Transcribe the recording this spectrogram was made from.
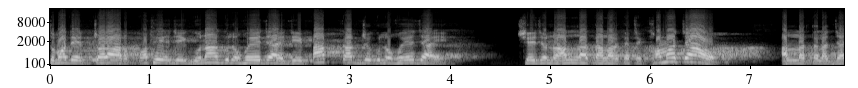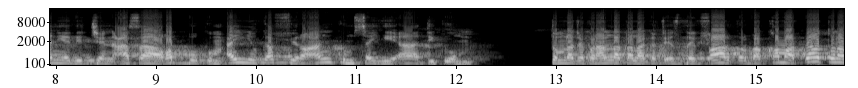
তোমাদের চলার পথে যে গুনাহগুলো হয়ে যায়, যে পাপ কার্যগুলো হয়ে যায় সেই জন্য আল্লাহ তাআলার কাছে ক্ষমা চাও। আল্লাহ তাআলা জানিয়ে দিচ্ছেন, আসা রব্বুকুম আনকুম সাইয়্যাতিকুম। তোমরা যখন আল্লাহ তালার কাছে ইস্তেগফার করবা, ক্ষমা প্রার্থনা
